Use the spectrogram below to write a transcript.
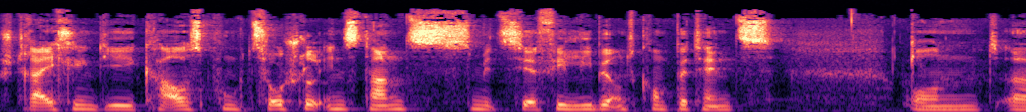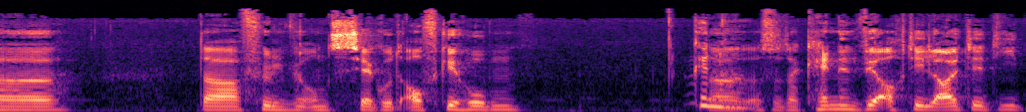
streicheln die Chaos.social-Instanz mit sehr viel Liebe und Kompetenz und äh, da fühlen wir uns sehr gut aufgehoben. Genau. Äh, also da kennen wir auch die Leute, die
